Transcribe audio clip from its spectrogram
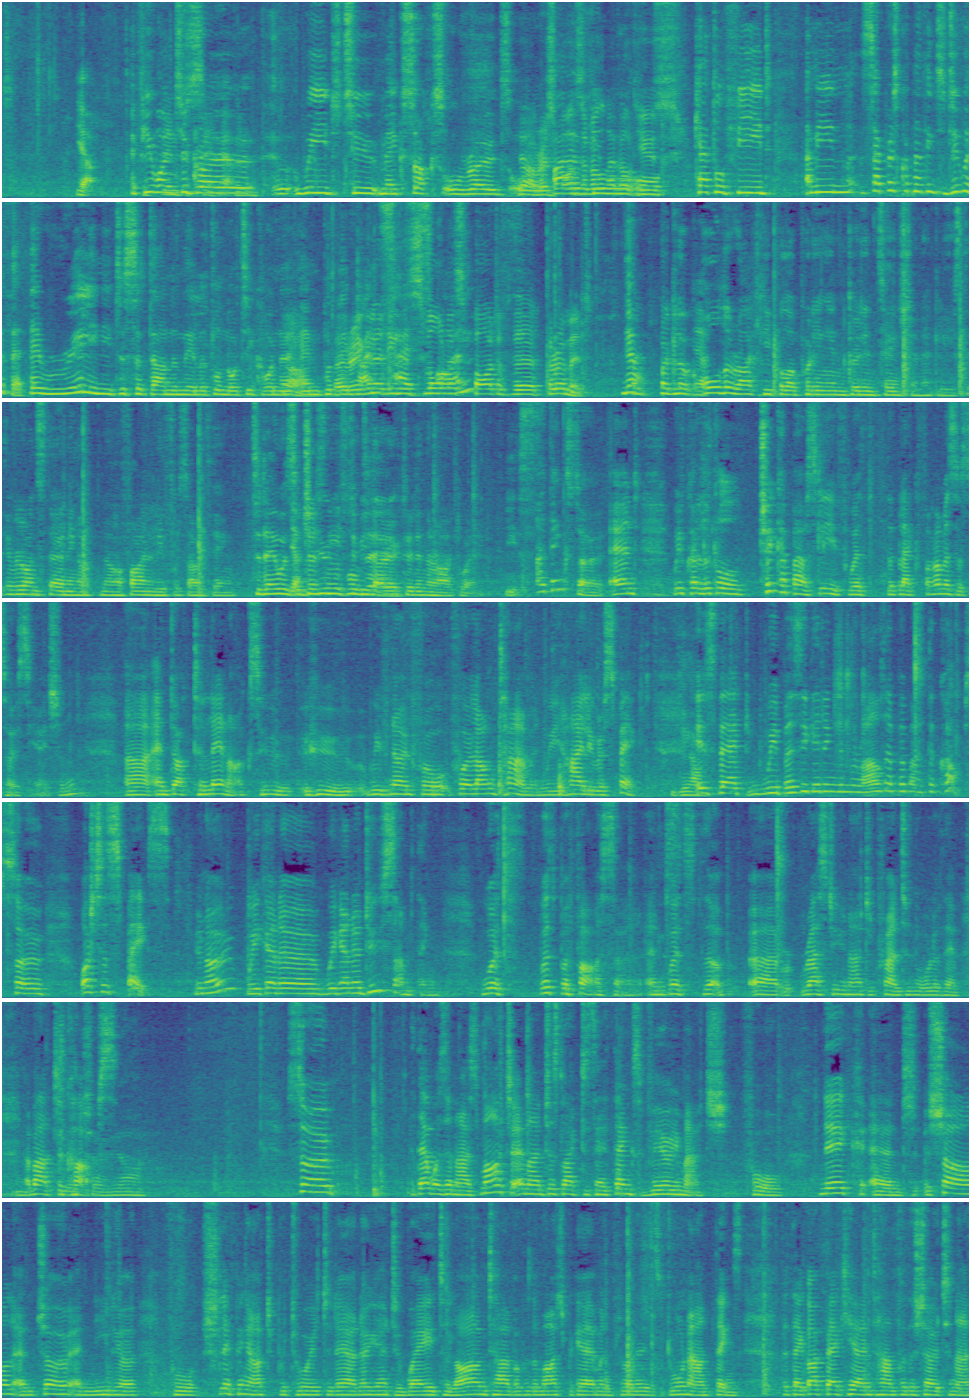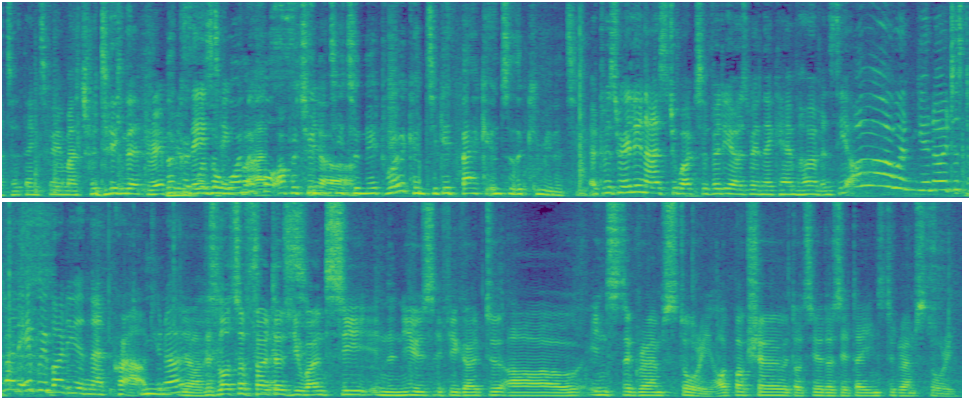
Yeah. If you want to grow uh, weed to make socks or roads or Yeah, responsible biofuel adult or use. cattle feed, I mean, SAHPRA's got nothing to do with that. They really need to sit down in their little naughty corner Yeah. and put their regulating the smallest on. part of the pyramid. Yeah. But look, Yeah. all the right people are putting in good intention at least. Everyone's standing up now finally for something. Today was a beautiful day. It a just needs to be day. directed in the right way. Yes. I think so. And we've got a little trick up our sleeve with the Black Farmers Association uh, and Dr. Lennox, who, who we've known for, for a long time and we highly respect, Yeah. is that we're busy getting them riled up about the cops. So watch the space. You know, we're gonna we're gonna do something with with Bfasa and Yes. with the uh, Rasta United Front and all of them about the cops. Yeah. So that was a nice march, and I'd just like to say thanks very much for Nick and Charles and Joe and Nelio for schlepping out to Pretoria today. I know you had to wait a long time before the march began and it was one of these drawn out things, but they got back here in time for the show tonight. So thanks very much for doing that, representing Look, it was a wonderful opportunity Yeah. to network and to get back into the community. It was really nice to watch the videos when they came home and see, oh, and you know, just about everybody in that crowd, you mm. know? Yeah, there's lots of So photos you won't see in the news if you go to our Instagram story, hotboxshow.co.za Instagram story.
